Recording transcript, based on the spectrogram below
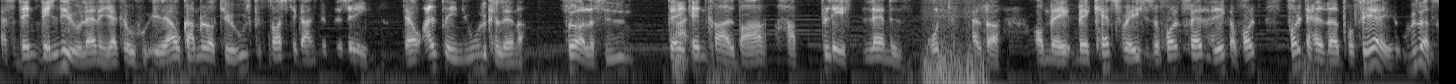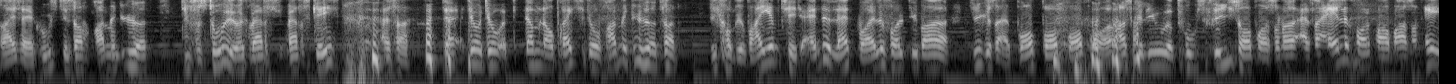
Altså, den vælter jo landet. Jeg, kan jeg er jo gammel nok til at huske første gang, det blev set. Der er jo aldrig en julekalender, før eller siden, der Nej. i den grad bare har blæst landet rundt. Altså, og med, med catchphrases, og folk fattede det ikke, og folk, folk der havde været på ferie, udlandsrejser, jeg kan huske det sådan fremme i nyheden, de forstod jo ikke, hvad der, hvad der skete. altså, det, det, var, det var, når man oprigtigt, det var fremme i nyheden sådan, vi kom jo bare hjem til et andet land, hvor alle folk, de bare kigger sig, bob, bob, bob, og skal lige ud og puste gris op og sådan noget. Altså, alle folk var bare sådan, hey,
